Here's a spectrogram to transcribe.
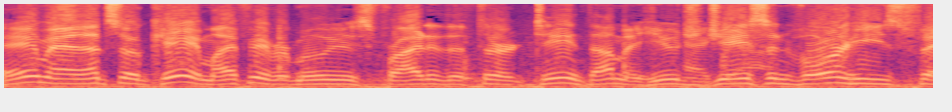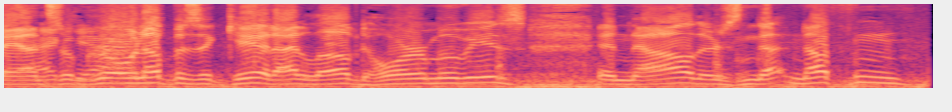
Hey man, that's okay. My favorite movie is Friday the Thirteenth. I'm a huge Heck Jason yeah. Voorhees fan. Heck so yeah. growing up as a kid, I loved horror movies, and now there's no, nothing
